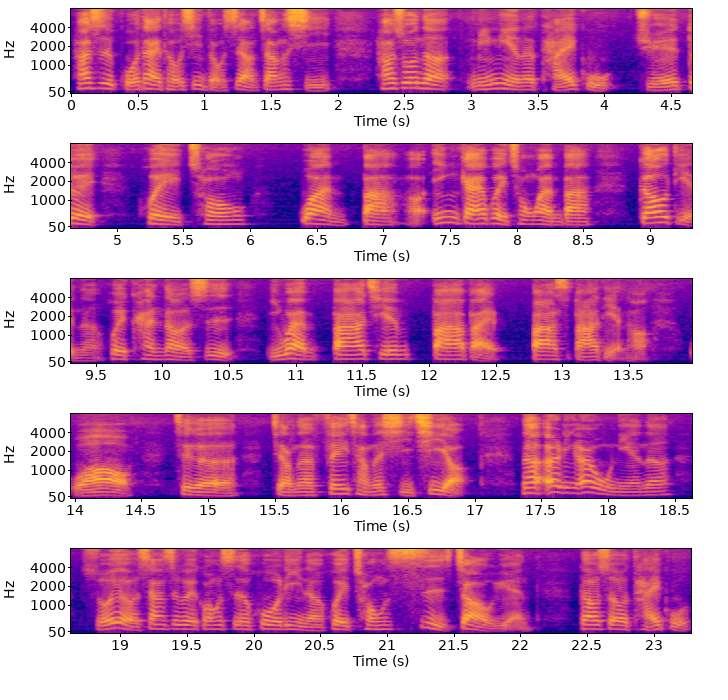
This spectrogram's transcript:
他是国泰投信董事长张琦，他说呢，明年的台股绝对会冲万八，好，应该会冲万八，高点呢会看到是一万八千八百八十八点哈，哇哦，这个。讲的非常的喜气哦。那二零二五年呢，所有上市公司的获利呢会冲四兆元，到时候台股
